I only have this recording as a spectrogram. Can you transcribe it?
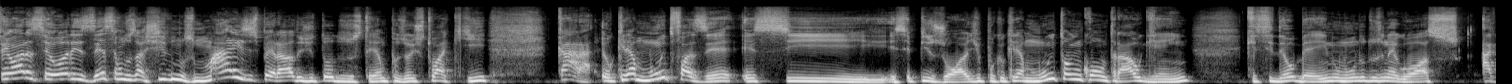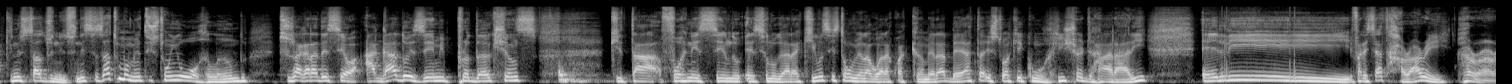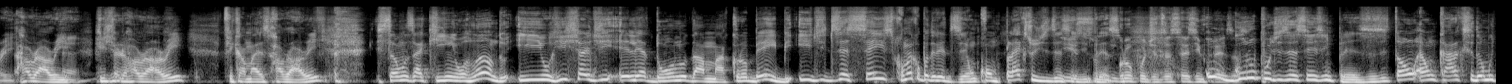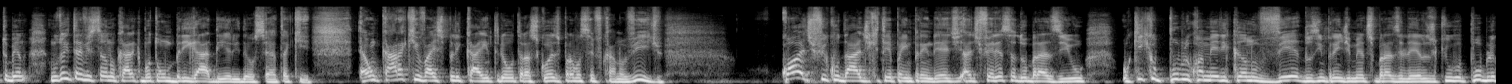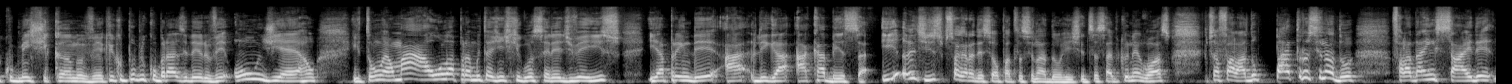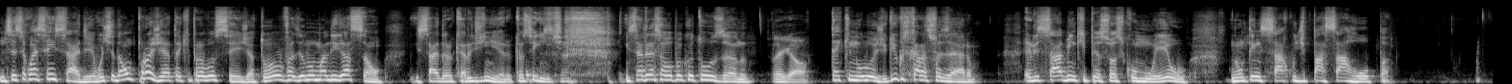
Senhoras e senhores, esse é um dos achismos mais esperados de todos os tempos. Eu estou aqui. Cara, eu queria muito fazer esse, esse episódio, porque eu queria muito encontrar alguém que se deu bem no mundo dos negócios aqui nos Estados Unidos. Nesse exato momento estou em Orlando. Preciso agradecer, ó, H2M Productions, que está fornecendo esse lugar aqui. Vocês estão vendo agora com a câmera aberta. Estou aqui com o Richard Harari. Ele. Falei certo? Harari? Harari. Harari. É. Richard Harari. Fica mais Harari. Estamos aqui em Orlando e o Richard, ele é dono da Macro Baby e de 16, como é que eu poderia dizer? Um complexo de 16 Isso, empresas. Um grupo de 16 empresas. Um grupo de 16 empresas. Então é um cara que se deu muito bem. Não tô entrevistando o cara que botou um brigadeiro e deu certo aqui. É um cara que vai explicar, entre outras coisas, para você ficar no vídeo qual a dificuldade que tem para empreender, a diferença do Brasil, o que, que o público americano vê dos empreendimentos brasileiros, o que o público mexicano vê, o que, que o público brasileiro vê, onde erram. Então é uma aula para muita gente que gostaria de ver isso e aprender a ligar a cabeça. E antes disso, preciso agradecer ao patrocinador, Richard. Você sabe que o negócio precisa falar do patrocinador, falar da Insider. Não sei se você conhece a Insider. Eu vou te dar um projeto aqui para você. Já tô fazendo uma ligação. Insider, eu quero dinheiro. Que é o seguinte: Insider é essa roupa que eu tô usando. Legal. Tecnologia. O que, que os caras fizeram? Eles sabem que pessoas como eu não tem saco de passar roupa.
